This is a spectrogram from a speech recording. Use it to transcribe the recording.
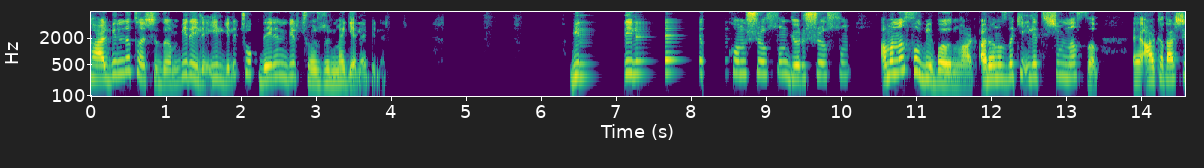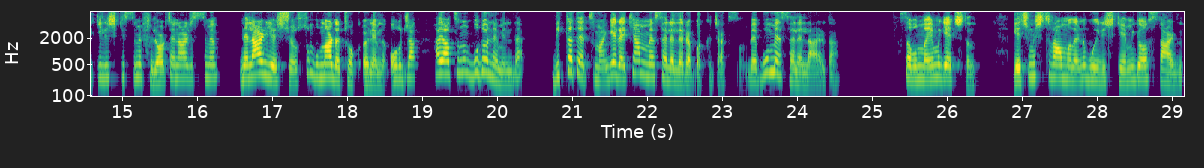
kalbinde taşıdığın biriyle ilgili çok derin bir çözülme gelebilir. Biriyle konuşuyorsun, görüşüyorsun ama nasıl bir bağın var? Aranızdaki iletişim nasıl? Ee, arkadaşlık ilişkisi mi, flört enerjisi mi? Neler yaşıyorsun? Bunlar da çok önemli olacak. Hayatının bu döneminde dikkat etmen gereken meselelere bakacaksın ve bu meselelerde savunmayı mı geçtin? Geçmiş travmalarını bu ilişkiye mi gösterdin?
